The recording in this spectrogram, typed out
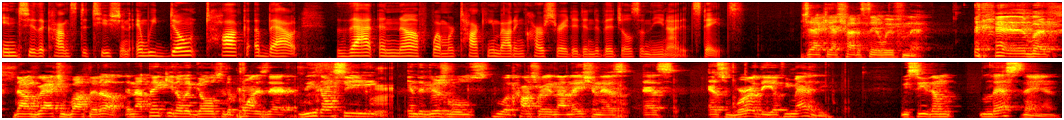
into the Constitution. And we don't talk about that enough when we're talking about incarcerated individuals in the United States. Jackie, I try to stay away from that. but now I'm glad you brought that up. And I think, you know, it goes to the point is that we don't see individuals who are incarcerated in our nation as as as worthy of humanity. We see them less than.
